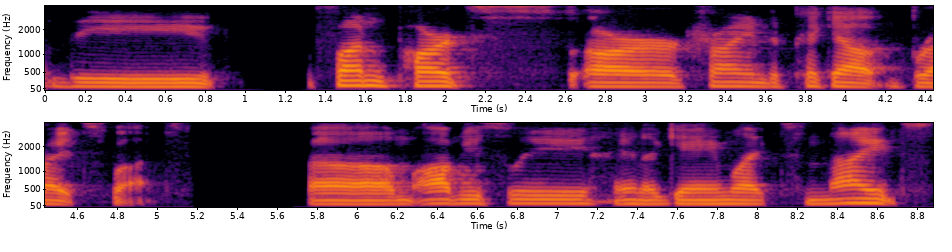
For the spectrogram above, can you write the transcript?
the fun parts are trying to pick out bright spots. Um, obviously, in a game like tonight,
